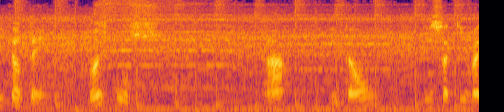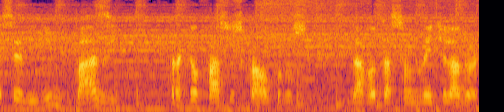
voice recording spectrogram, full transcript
que, que eu tenho? Dois pulsos. Tá? Então, isso aqui vai servir de base para que eu faça os cálculos da rotação do ventilador.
